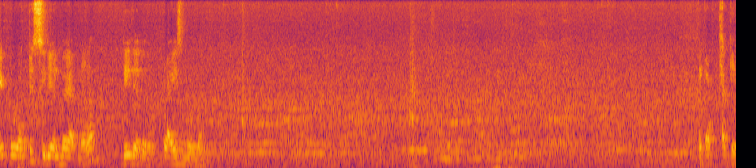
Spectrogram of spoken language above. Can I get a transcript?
এই প্রোডাক্টের সিরিয়াল বাই আপনারা দিয়ে দিয়ে দেবেন প্রাইস মূল্য। থাকে।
